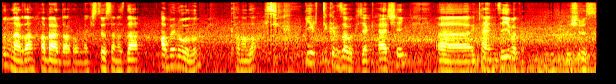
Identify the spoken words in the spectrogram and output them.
Bunlardan haberdar olmak istiyorsanız da abone olun kanala. Bir tıkınıza bakacak her şey. Ee, Kendinize iyi bakın. Görüşürüz.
